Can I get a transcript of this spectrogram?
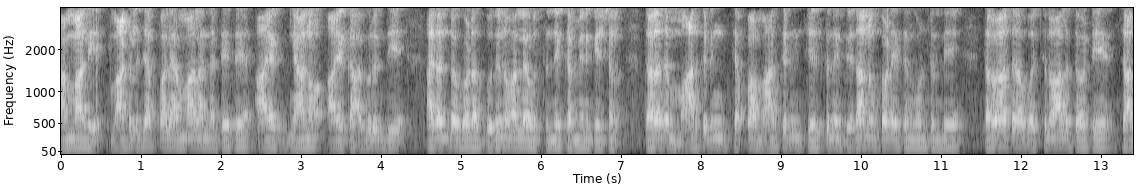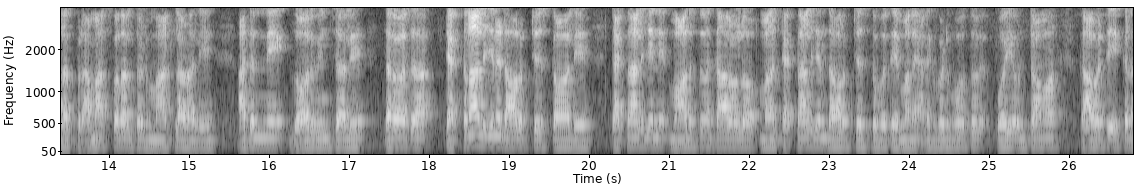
అమ్మాలి. మాటలు చెప్పాలి అమ్మాలి అన్నట్టయితే ఆ యొక్క జ్ఞానం ఆ యొక్క అభివృద్ధి అదంతా కూడా బుధుని వల్లే వస్తుంది కమ్యూనికేషన్ తర్వాత మార్కెటింగ్ చెప్ప మార్కెటింగ్ చేసుకునే విధానం కూడా ఇతను ఉంటుంది. తర్వాత వచ్చిన వాళ్ళతోటి చాలా ప్రేమాస్పదాలతోటి మాట్లాడాలి అతన్ని గౌరవించాలి తర్వాత టెక్నాలజీని డెవలప్ చేసుకోవాలి. టెక్నాలజీని మారుతున్న కాలంలో మనం టెక్నాలజీని డెవలప్ చేసుకోకపోతే మనం వెనకబడిపోతూ పోయి ఉంటాము. కాబట్టి ఇక్కడ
